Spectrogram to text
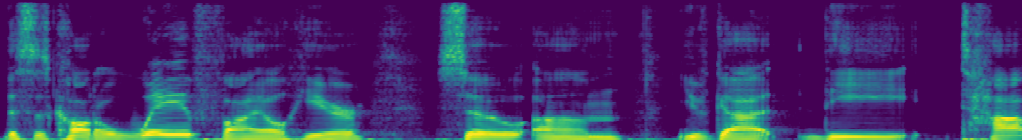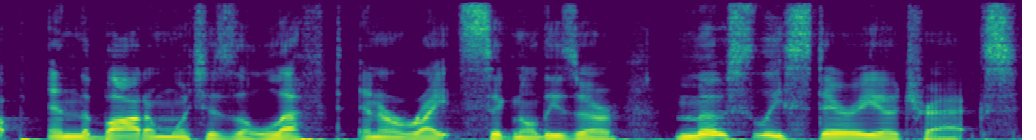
This is called a wave file here. So um, you've got the top and the bottom, which is a left and a right signal. These are mostly stereo tracks.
